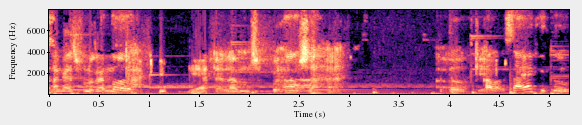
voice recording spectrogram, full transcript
karena cash flow kan aktif ya dalam sebuah uh, usaha. Betul. Okay. Kalau saya gitu.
